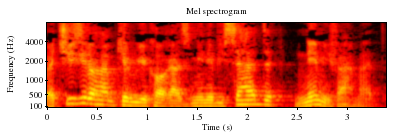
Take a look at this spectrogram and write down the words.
و چیزی را هم که روی کاغذ می نویسد نمی فهمد.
